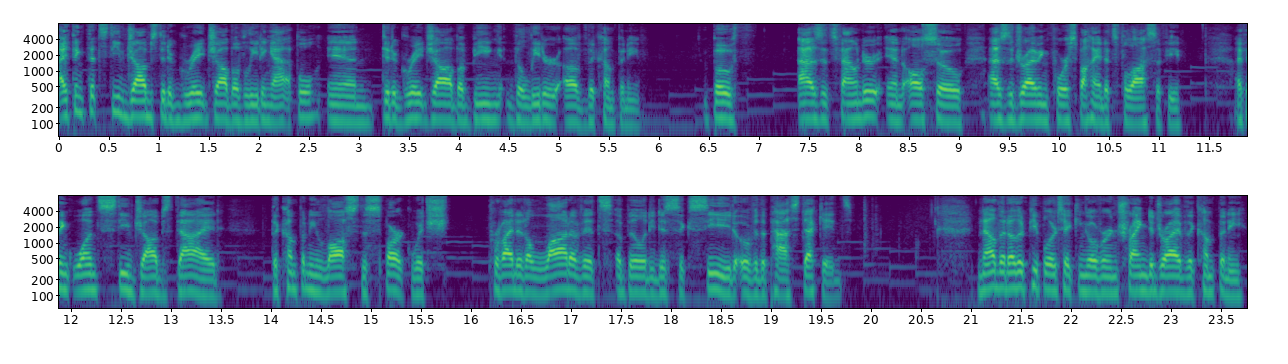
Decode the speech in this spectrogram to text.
I think that Steve Jobs did a great job of leading Apple and did a great job of being the leader of the company, both as its founder and also as the driving force behind its philosophy. I think once Steve Jobs died, the company lost the spark which provided a lot of its ability to succeed over the past decades. Now that other people are taking over and trying to drive the company,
